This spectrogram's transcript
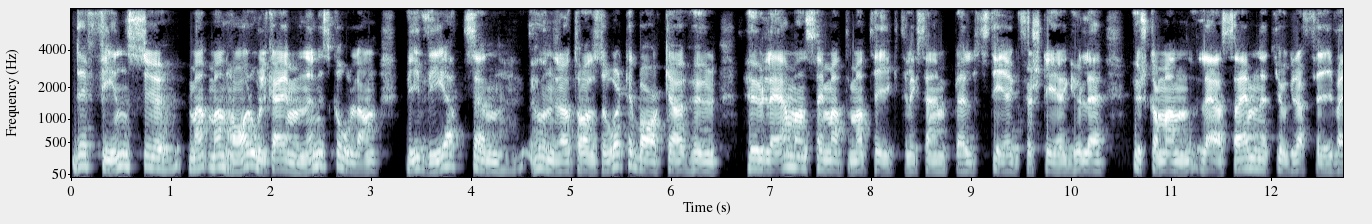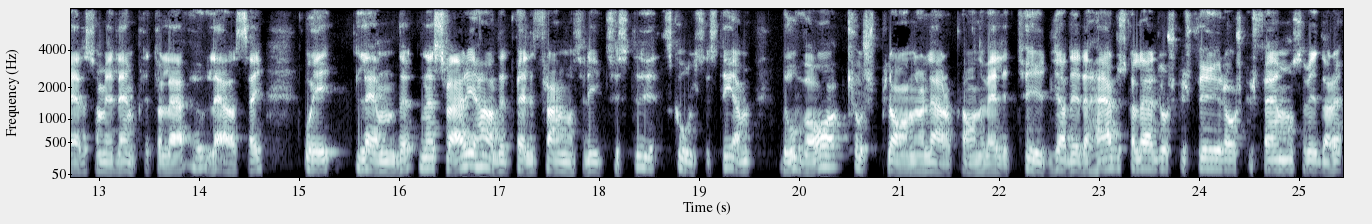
det finns ju, man, man, har olika ämnen i skolan. Vi vet sedan hundratals år tillbaka hur, hur lär man sig matematik till exempel steg för steg. Hur, lä, hur ska man läsa ämnet geografi? Vad är det som är lämpligt att, lä, att lära sig? Och i länder, när Sverige hade ett väldigt framgångsrikt system, skolsystem, då var kursplaner och läroplaner väldigt tydliga. Det är det här du ska lära dig i årskurs 4, årskurs 5 och så vidare.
